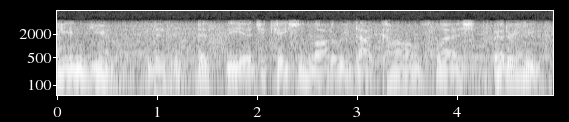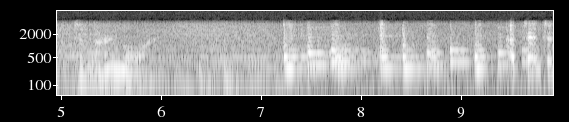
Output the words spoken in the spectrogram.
in you. Visit sceducationlottery.com slash betteryou to learn more. Attention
